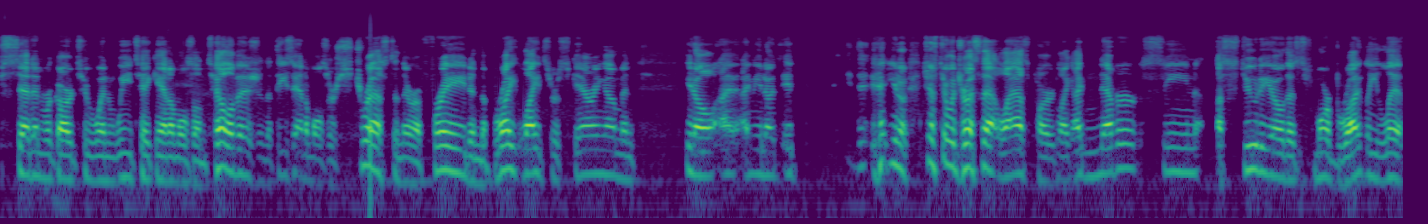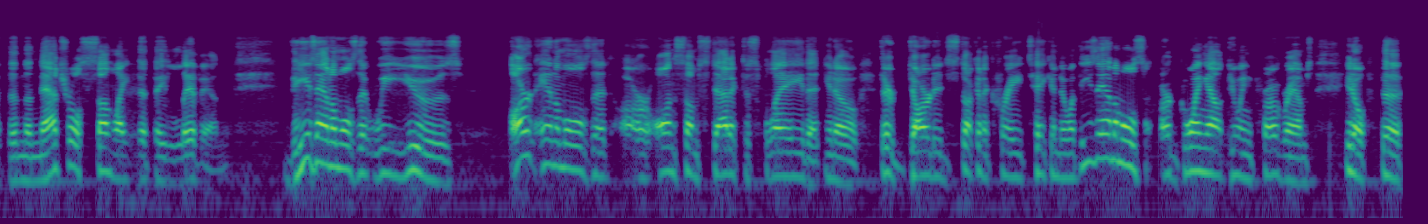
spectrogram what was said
said in regard to when we take animals on television that these animals are stressed and they're afraid and the bright lights are scaring them. And you know i, I mean it, it you know just to address that last part like i've never seen a studio that's more brightly lit than the natural sunlight that they live in. These animals that we use aren't animals that are on some static display that you know they're darted stuck in a crate taken to what these animals are going out doing programs. You know the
